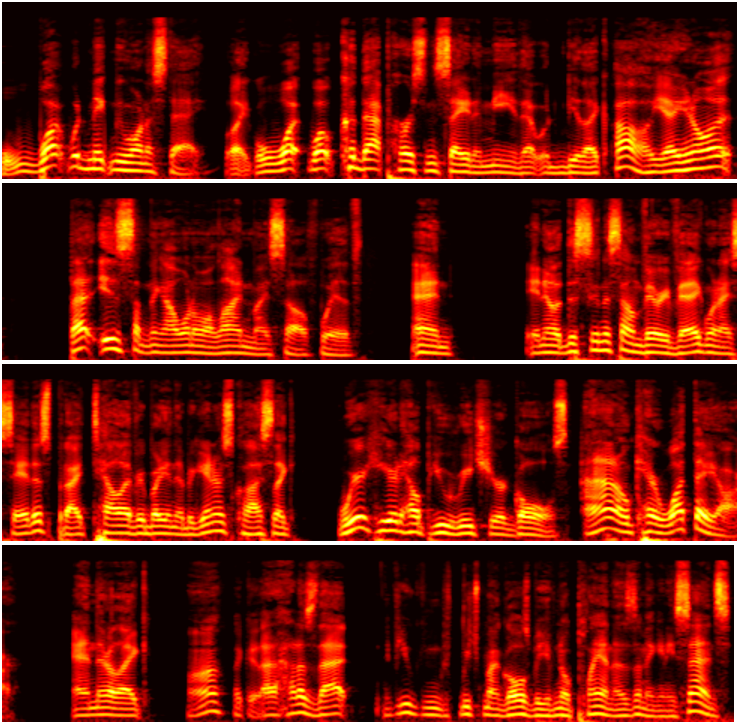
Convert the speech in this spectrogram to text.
what would make me want to stay? Like, what what could that person say to me that would be like, oh yeah, you know what? That is something I want to align myself with. And you know, this is going to sound very vague when I say this, but I tell everybody in the beginners class, like, we're here to help you reach your goals, and I don't care what they are. And they're like, huh? Like, uh, how does that? If you can reach my goals, but you have no plan, that doesn't make any sense.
